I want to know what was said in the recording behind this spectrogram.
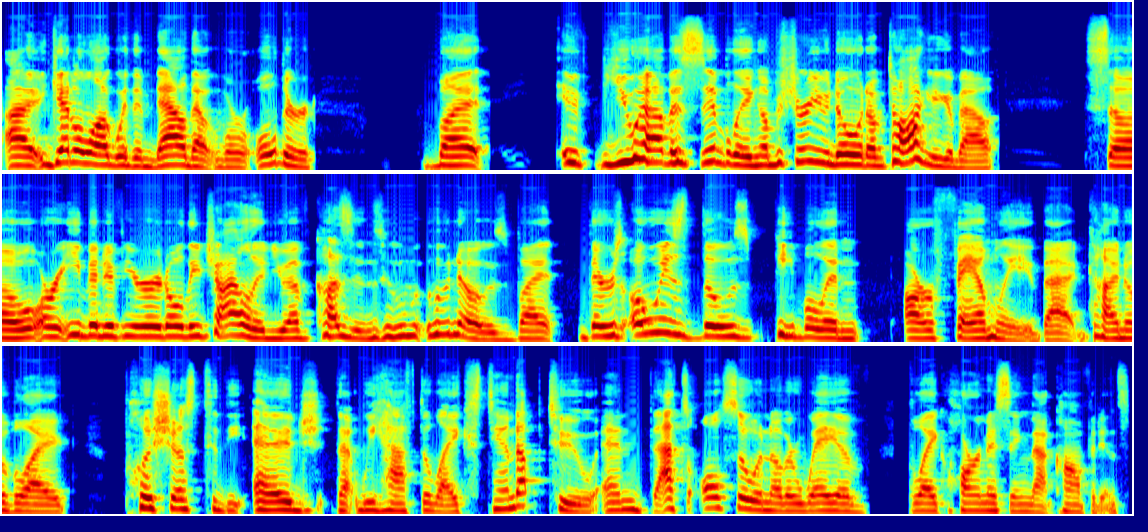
I get along with him now that we're older. But if you have a sibling, I'm sure you know what I'm talking about. So, or even if you're an only child and you have cousins, who who knows? But there's always those people in our family that kind of like push us to the edge that we have to like stand up to. And that's also another way of like harnessing that confidence.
